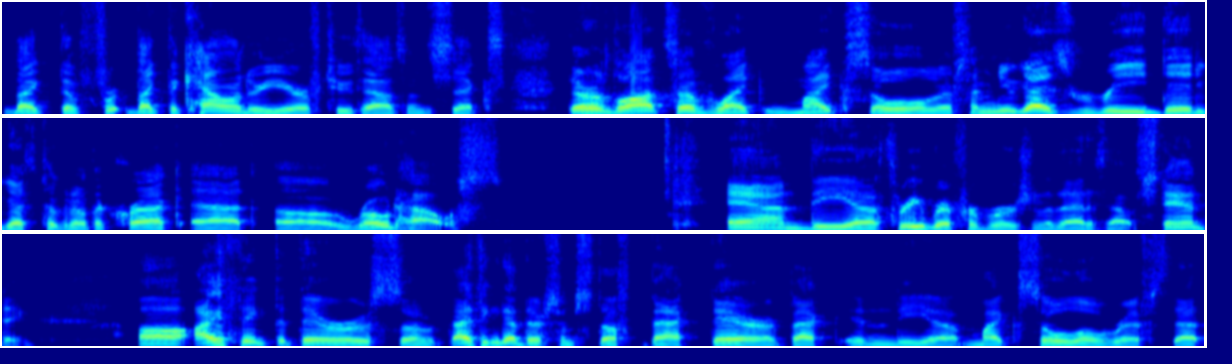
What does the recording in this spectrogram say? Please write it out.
like the like the calendar year of 2006, there are lots of like Mike solo riffs. I mean, you guys redid, you guys took another crack at uh, Roadhouse, and the uh, three riffer version of that is outstanding. Uh, I think that there are some. I think that there's some stuff back there, back in the uh, Mike solo riffs that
